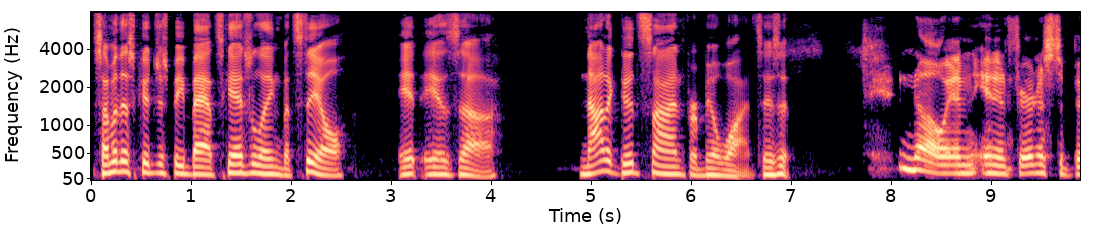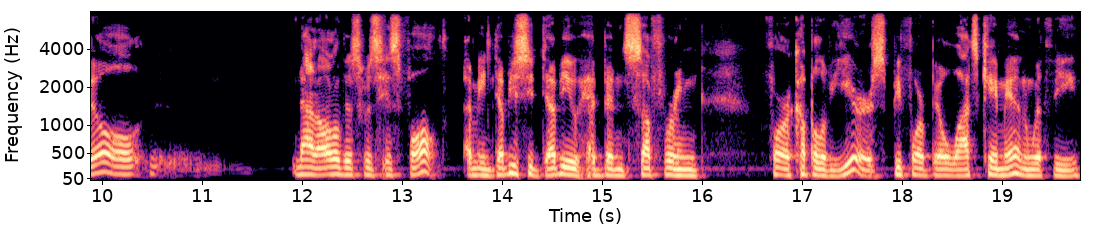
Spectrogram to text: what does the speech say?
Some of this could just be bad scheduling, but still, it is uh, not a good sign for Bill Watts, is it? No, and, and in fairness to Bill, not all of this was his fault. I mean, WCW had been suffering for a couple of years before Bill Watts came in with the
